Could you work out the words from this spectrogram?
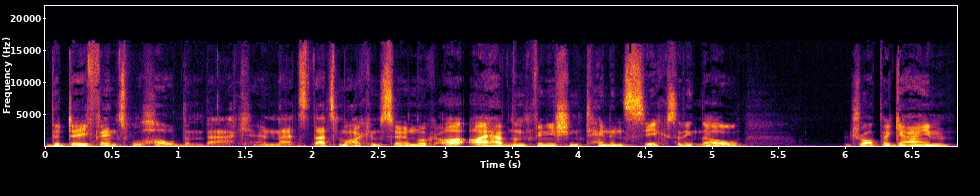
the defense will hold them back, and that's that's my concern. Look, I, I have them finishing ten and six. I think they'll drop a game,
